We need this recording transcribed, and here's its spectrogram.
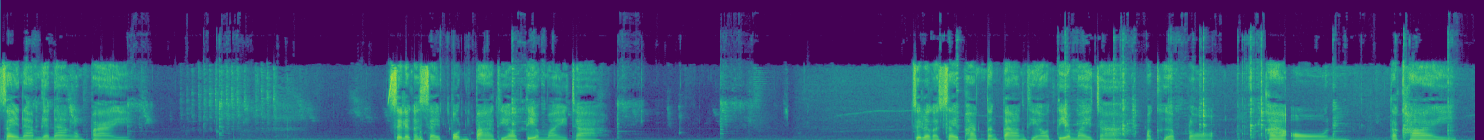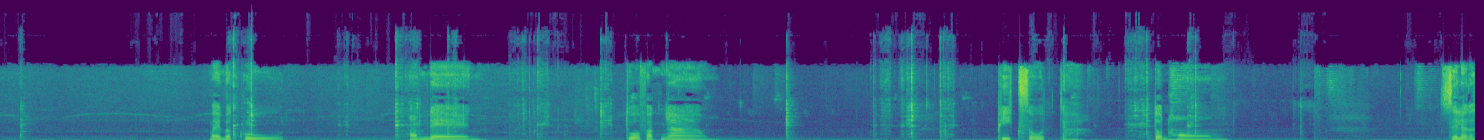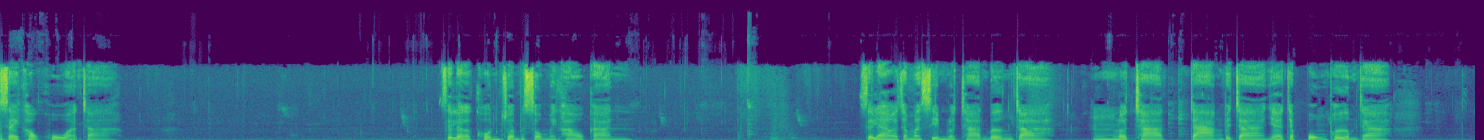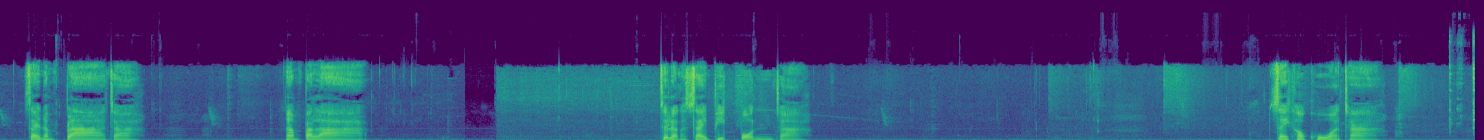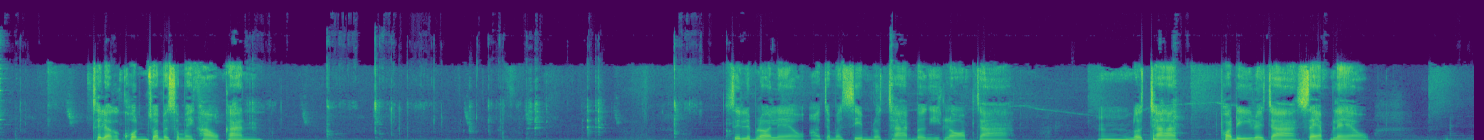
ใส่น้ำยานางลงไป เสร็จแล้วก็ใส่ปนปลาที่เขาเตรียมไว้จ้า เสร็จแล้วก็ใส่ผักต่างๆ ที่เขาเตรียมไว้จ้ามะเขือเปราะข่าอ่อน ตะไคร้ ใบมะกรูด หอมแดง ถั่วฝักยาวพริกสดจ้ะต้นหอม เสร็จแล้วก็ใส่ข้าวคั่วจ้ะเสร็จแล้วก็ค้นส่วนผสมให้เข้ากัน เสร็จแล้วก็จะมาซิมรสชาติเบิงจ้ะอืมรสชาติจางไปจ้ะย่าจะปรุงเพิ่มจ้ะ ใส่น้ำปลาจ้ะน้ำปลาเสร็จแล้วก็ใส่พริกป่นจ้ะใส่ข้าวคั่วจ้ะเสร็จแล้วก็ค้นส่วนผสมให้เข้ากัน เสร็จเรียบร้อยแล้ว เอาจะมาซิมรสชาติเบิงอีกรอบจ้า อืมรสชาติพอดีเลยจ้าแซ่บแล้ว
